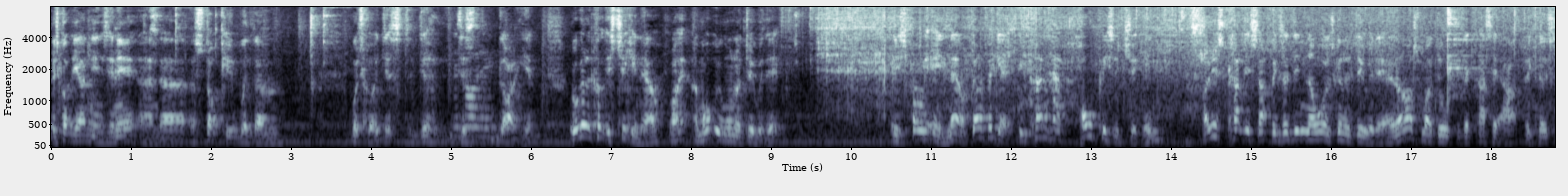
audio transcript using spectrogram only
It's got the onions in it and uh, a stock cube with um, what's it called? Just, just, just garlic. garlic. Yeah. We're going to cook this chicken now, right? And what we want to do with it is bung it in. Now, don't forget, you can have whole piece of chicken. I just cut this up because I didn't know what I was going to do with it, and I asked my daughter to cut it up because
